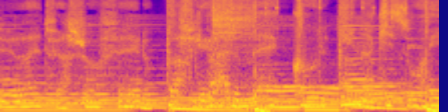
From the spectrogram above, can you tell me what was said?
d'assurer, de faire chauffer le parquet. Pas le mec cool, Ina qui sourit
